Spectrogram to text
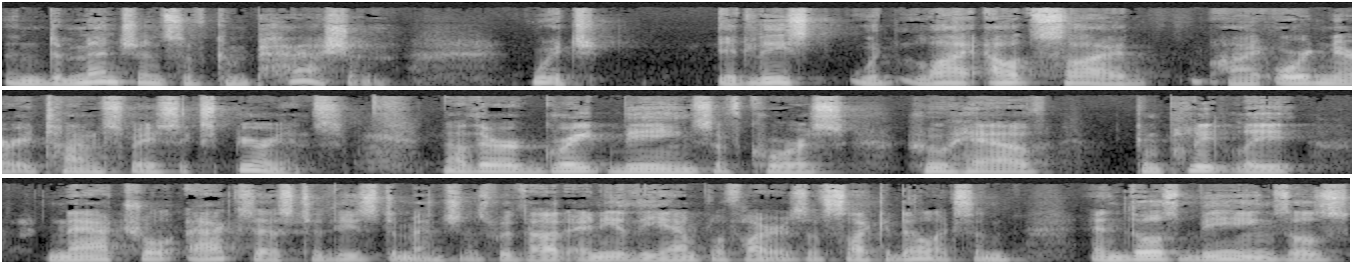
and dimensions of compassion, which at least would lie outside my ordinary time space experience. Now, there are great beings, of course, who have completely natural access to these dimensions without any of the amplifiers of psychedelics. And, and those beings, those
